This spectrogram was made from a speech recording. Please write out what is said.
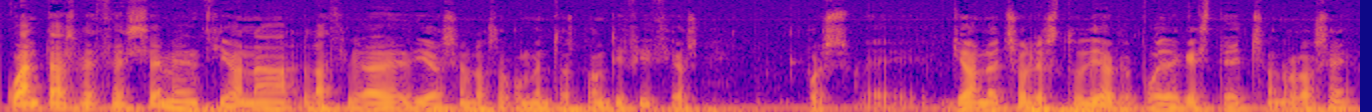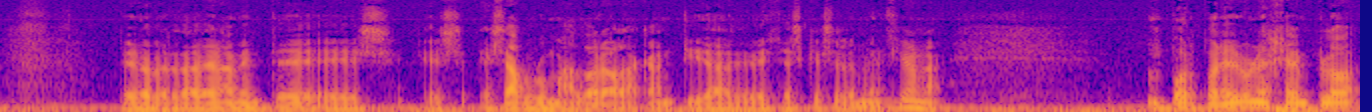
¿Cuántas veces se menciona la ciudad de Dios en los documentos pontificios? Pues eh, yo no he hecho el estudio, que puede que esté hecho, no lo sé, pero verdaderamente es, es, abrumadora la cantidad de veces que se le menciona. Por poner un ejemplo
